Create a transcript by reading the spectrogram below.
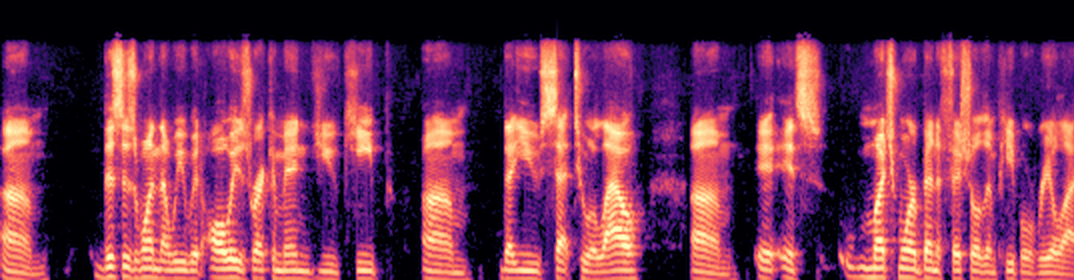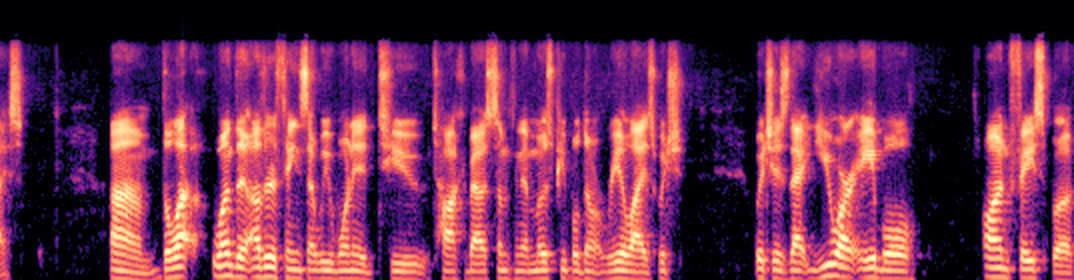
Um, this is one that we would always recommend you keep um, that you set to allow, um, it, it's much more beneficial than people realize. Um, the one of the other things that we wanted to talk about is something that most people don't realize, which which is that you are able on Facebook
